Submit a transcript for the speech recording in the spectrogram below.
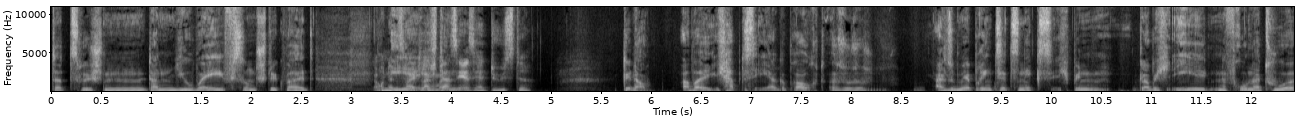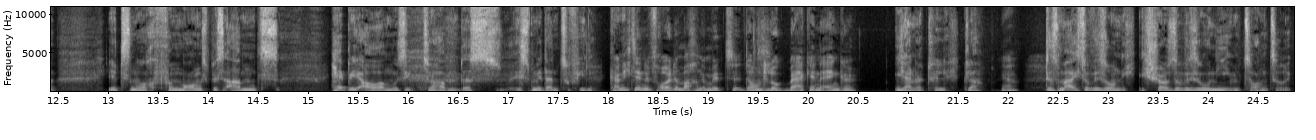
dazwischen, dann New Wave so ein Stück weit. Auch eine Ehe Zeit lang dann- sehr, sehr düster. Genau. Aber ich habe das eher gebraucht. Also, also mir bringt's jetzt nix. Ich bin, glaube ich, eh eine frohe Natur, jetzt noch von morgens bis abends Happy Hour Musik zu haben. Das ist mir dann zu viel. Kann ich dir eine Freude machen mit Don't Look Back in Anger? Ja, natürlich, klar. Ja. Das mache ich sowieso nicht. Ich schaue sowieso nie im Zorn zurück.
